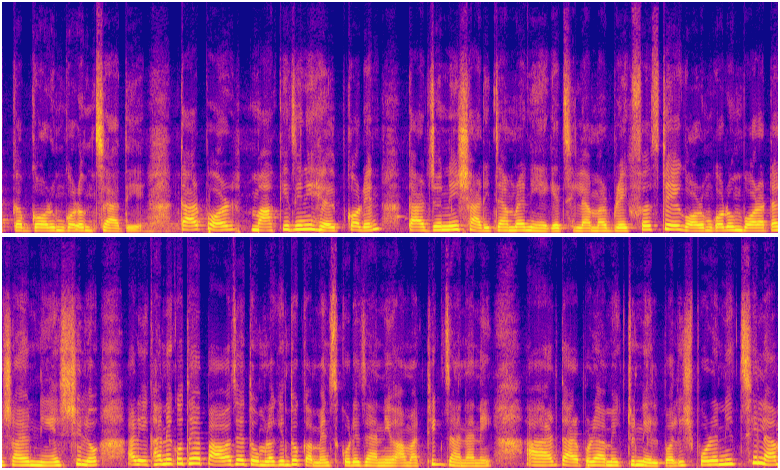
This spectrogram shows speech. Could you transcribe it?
এক কাপ গরম গরম চা দিয়ে। তারপর মাকে যিনি হেল্প করেন, তার জন্যই শাড়িটা আমরা নিয়ে গেছিলাম। আর ব্রেকফাস্টে গরম গরম বড়াটা সায়ন নিয়ে এসেছিল। আর এখানে কোথায় পাওয়া যায় তোমরা কিন্তু কমেন্টস করে জানিও, আমার ঠিক জানা নেই। আর তারপরে আমি একটু নেল পলিশ পরে নিচ্ছিলাম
